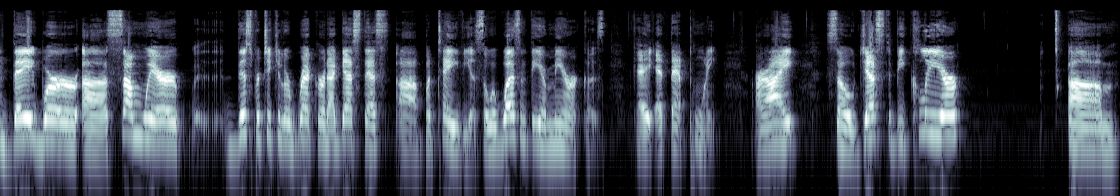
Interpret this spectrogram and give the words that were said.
they were uh, somewhere. This particular record, I guess that's uh, Batavia, so it wasn't the Americas. Okay, at that point. All right. So just to be clear, um,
